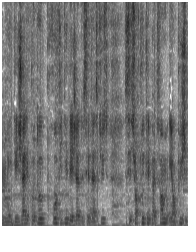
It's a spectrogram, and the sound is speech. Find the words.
mais déjà les potos, profitez déjà de cette astuce. C'est sur toutes les plateformes et en plus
